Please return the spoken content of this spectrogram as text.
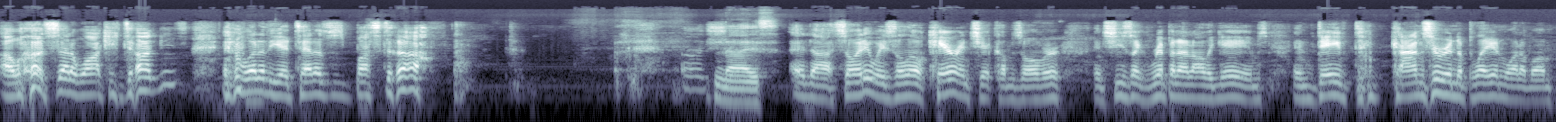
a set of walkie talkies, and one of the antennas was busted off. Oh. Nice. And uh, so, anyways, the little Karen chick comes over, and she's like ripping on all the games, and Dave cons her into playing one of them,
